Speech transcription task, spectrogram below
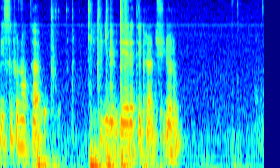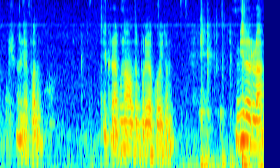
bir 0.2 gibi bir değere tekrar düşürüyorum. Şöyle yapalım. Tekrar bunu aldım buraya koydum. Mirror'la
